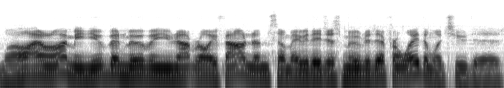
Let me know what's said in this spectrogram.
Well, I don't know. I mean, you've been moving, you've not really found them, so maybe they just moved a different way than what you did.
